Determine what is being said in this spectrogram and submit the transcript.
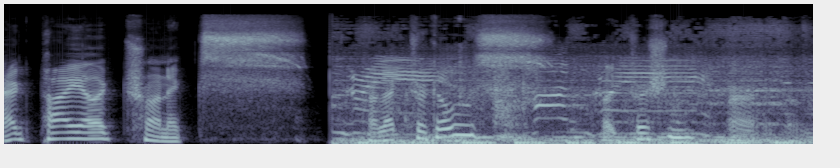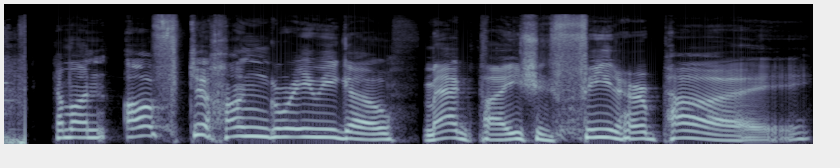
Magpie Electronics. Electricals? Electrician? Alright. Um, come on, off to Hungary we go. Magpie, you should feed her pie.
